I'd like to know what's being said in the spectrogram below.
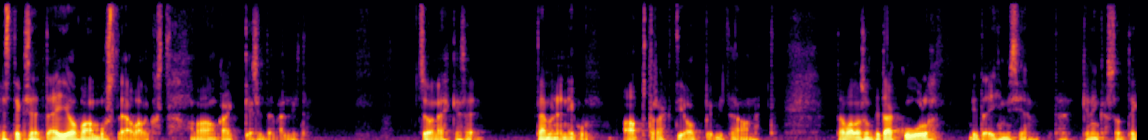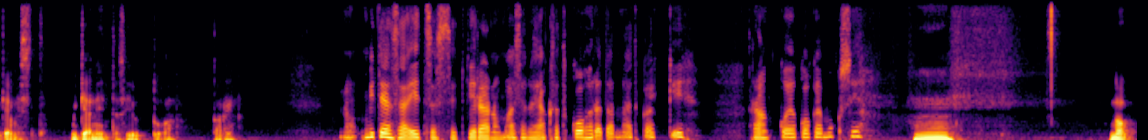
Ja sitten se, että ei ole vaan musta ja valkoista, vaan on kaikkea sitä väliltä. Se on ehkä se tämmöinen niin abstrakti oppi, mitä on. Että tavallaan sun pitää kuulla niitä ihmisiä, mitä, kenen kanssa on tekemistä, mikä niitä se juttu on, tarina. No, miten sä itse sit viranomaisena jaksat kohdata näitä kaikkia rankkoja kokemuksia? Hmm. No,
